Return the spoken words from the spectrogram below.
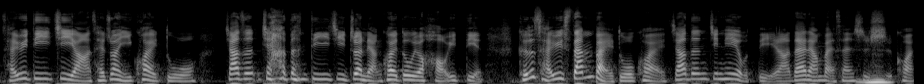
财运第一季啊才赚一块多。嘉登 嘉登第一季赚两块多有好一点，可是彩玉三百多块，嘉登今天有跌啊，大概两百三四十块，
